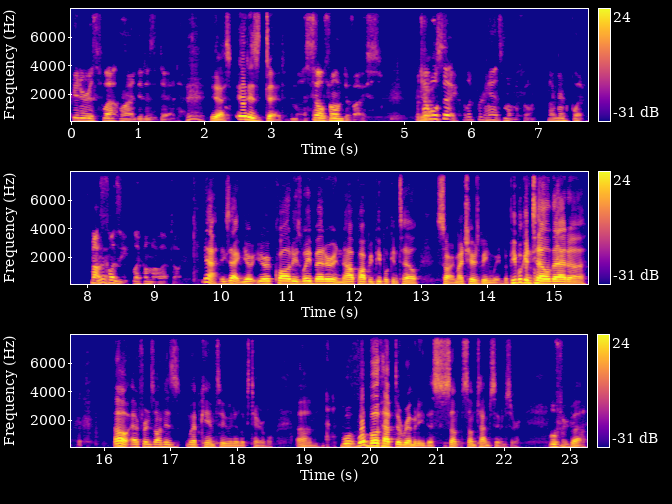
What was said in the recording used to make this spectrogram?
Computer is flatlined. It is dead. Yes, it is dead. My cell phone device, which I will say, I look pretty handsome on my phone. Not gonna complain. Not Yeah. fuzzy like on my laptop. Yeah, exactly. Your your quality is way better, and now probably people can tell. Sorry, my chair's being weird, but people can tell that. Uh, oh, Efren's on his webcam too, and it looks terrible. Um, we'll we'll both have to remedy this some sometime soon, sir. We'll figure it out.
